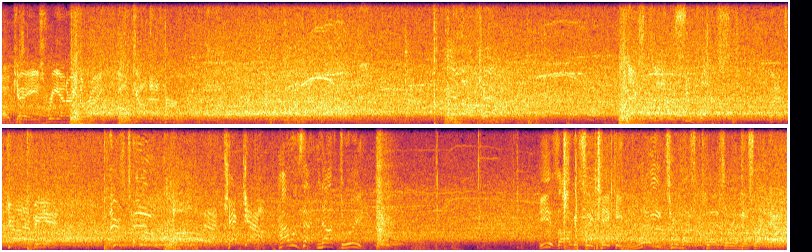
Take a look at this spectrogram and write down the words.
Okay, he's re-entering the ring. Oh, God, that hurt. Next floater suplex. That's gotta be it. There's two. Oh, and a kick. How is that not three? He is obviously taking way too much pleasure in this right now.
